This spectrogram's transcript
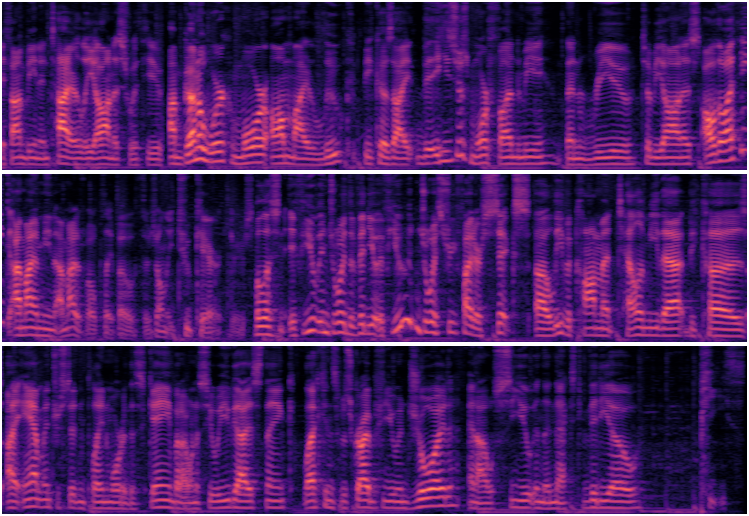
if I'm being entirely honest with you. I'm gonna work more on my Luke because I he's just more fun to me than Ryu, to be honest. Although I think I might I mean I might as well play both. There's only two characters. But listen, if you enjoyed the video, if you enjoy Street Fighter 6, uh, leave a comment telling me that because I am interested in playing more of this game, but I want to see what you guys think. Like and subscribe if you enjoyed, and I will see you in the next video. Peace.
